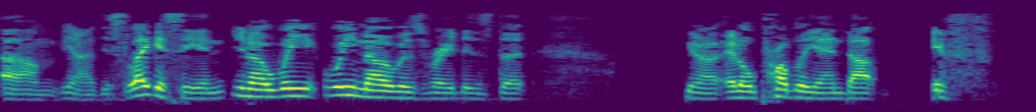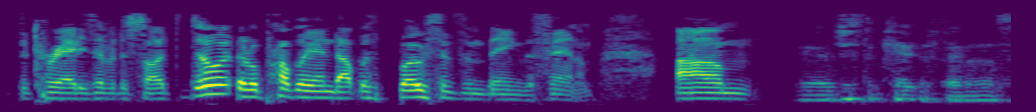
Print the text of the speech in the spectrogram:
um, you know, this legacy. And you know, we we know as readers that, you know, it'll probably end up if the creators ever decide to do it, it'll probably end up with both of them being the Phantom. Um, Yeah, just to keep the feminists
